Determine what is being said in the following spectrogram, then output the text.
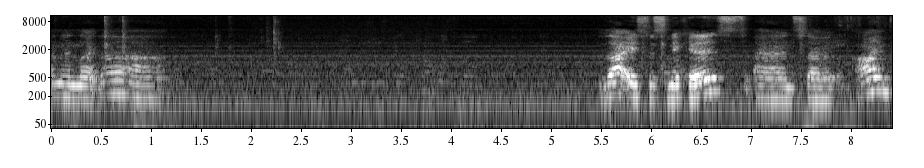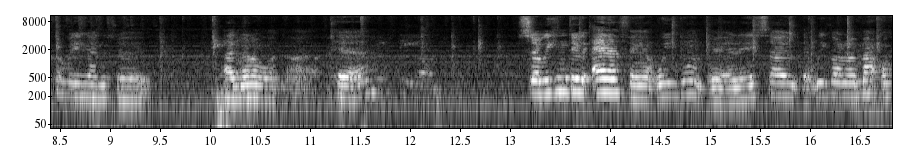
and then like that. That is the Snickers, and so I'm probably going to do another one here. So we can do anything that we want really. So we've got a amount of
